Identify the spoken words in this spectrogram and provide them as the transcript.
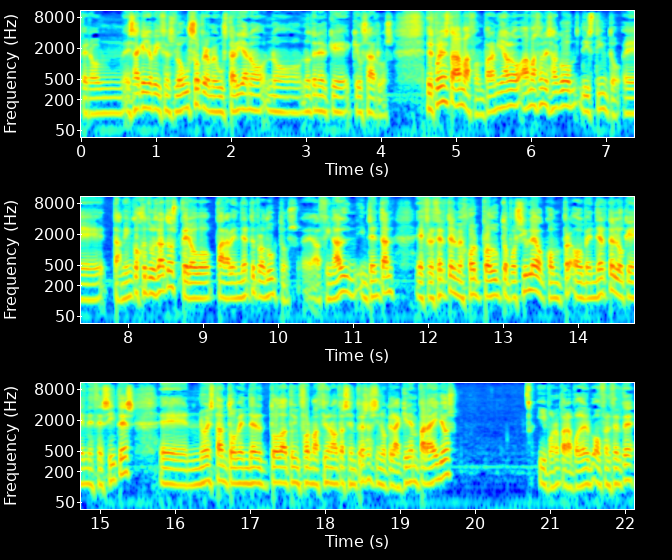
pero es aquello que dices, lo uso, pero me gustaría no, no, tener que, usarlos. Después está Amazon. Para mí Amazon es algo distinto. Eh, también coge tus datos, pero para venderte productos. Eh, al final intentan ofrecerte el mejor producto posible o, o venderte lo que necesites. Eh, no es tanto vender toda tu información a otras empresas, sino que la quieren para ellos y bueno, para poder ofrecerte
